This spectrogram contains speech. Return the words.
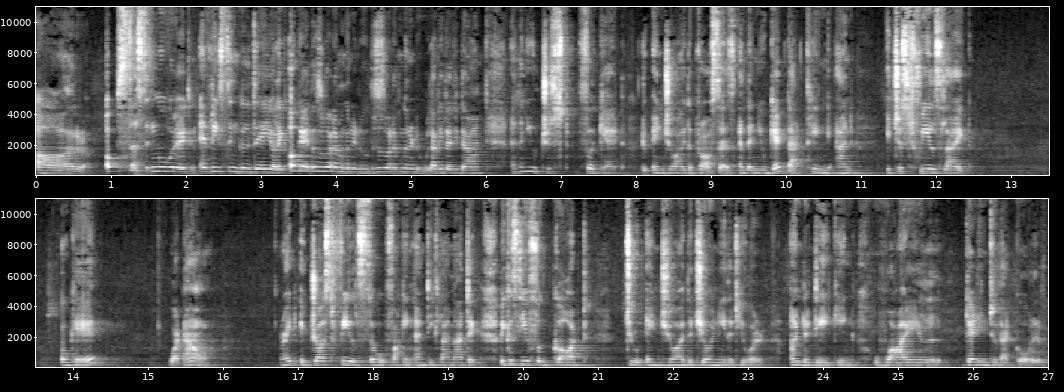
are obsessing over it every single day you're like okay this is what i'm gonna do this is what i'm gonna do la di da di da and then you just forget to enjoy the process and then you get that thing and it just feels like okay what now? Right? It just feels so fucking anticlimactic because you forgot to enjoy the journey that you were undertaking while getting to that goal.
